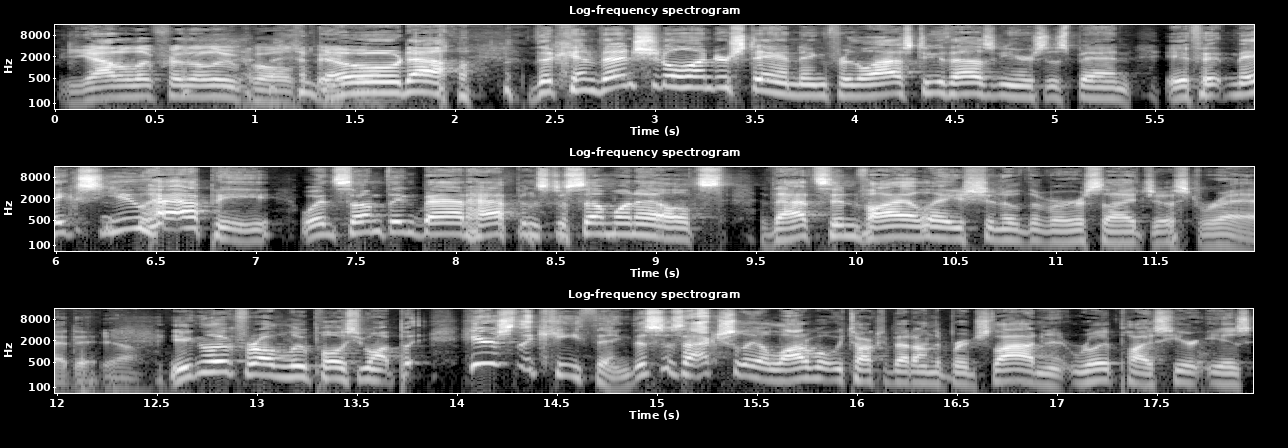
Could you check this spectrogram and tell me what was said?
You got to look for the loopholes. People. No doubt. The conventional understanding for the last 2,000 years has been if it makes you happy when something bad happens to someone else, that's in violation of the verse I just read. Yeah. You can look for all the loopholes you want. But here's the key thing this is actually a lot of what we talked about on the Bridge Loud, and it really applies here is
